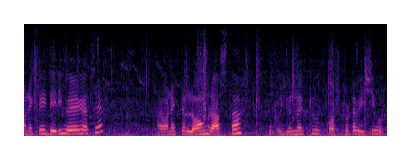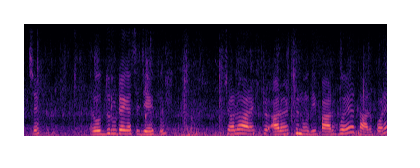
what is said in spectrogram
অনেকটাই দেরি হয়ে গেছে। আর অনেকটা লং রাস্তা, ওই জন্য একটু কষ্টটা বেশি হচ্ছে। রোদ্দুর উঠে গেছে যেহেতু। চলো আর একটু আরও একটা নদী পার হয়ে তারপরে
